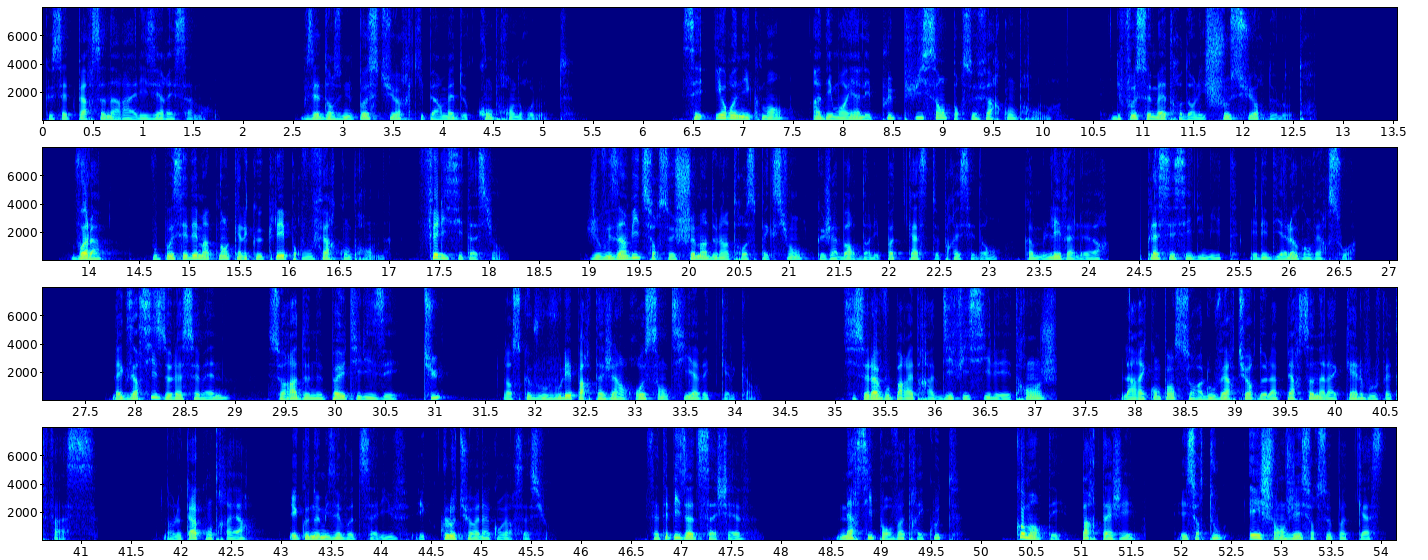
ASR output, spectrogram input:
que cette personne a réalisé récemment. Vous êtes dans une posture qui permet de comprendre l'autre. C'est ironiquement un des moyens les plus puissants pour se faire comprendre. Il faut se mettre dans les chaussures de l'autre. Voilà, vous possédez maintenant quelques clés pour vous faire comprendre. Félicitations. Je vous invite sur ce chemin de l'introspection que j'aborde dans les podcasts précédents, comme les valeurs, placer ses limites et les dialogues envers soi. L'exercice de la semaine sera de ne pas utiliser tu lorsque vous voulez partager un ressenti avec quelqu'un. Si cela vous paraîtra difficile et étrange, la récompense sera l'ouverture de la personne à laquelle vous faites face. Dans le cas contraire, économisez votre salive et clôturez la conversation. Cet épisode s'achève. Merci pour votre écoute. Commentez, partagez et surtout échangez sur ce podcast.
